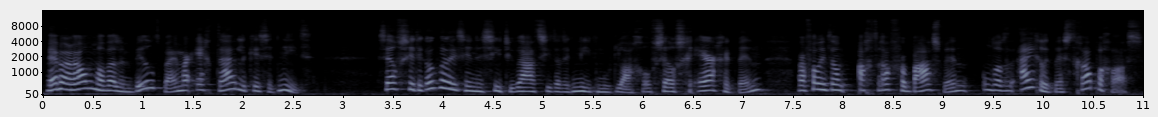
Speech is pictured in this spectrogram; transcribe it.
We hebben er allemaal wel een beeld bij, maar echt duidelijk is het niet. Zelf zit ik ook wel eens in een situatie dat ik niet moet lachen of zelfs geërgerd ben, waarvan ik dan achteraf verbaasd ben, omdat het eigenlijk best grappig was.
